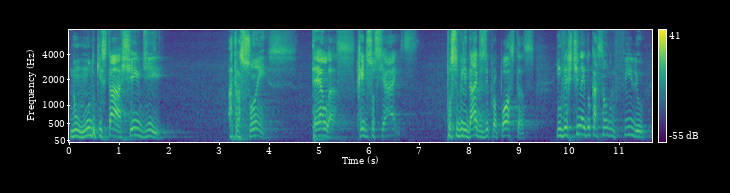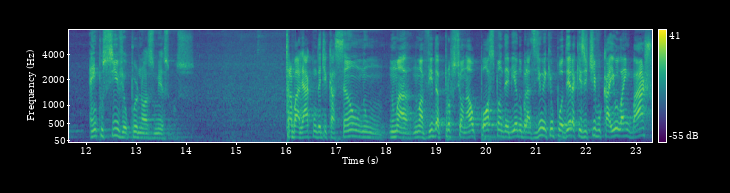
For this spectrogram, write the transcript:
num mundo que está cheio de atrações, telas, redes sociais, possibilidades e propostas. Investir na educação de um filho é impossível por nós mesmos. Trabalhar com dedicação num, numa, numa vida profissional pós-pandemia no Brasil, em que o poder aquisitivo caiu lá embaixo,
